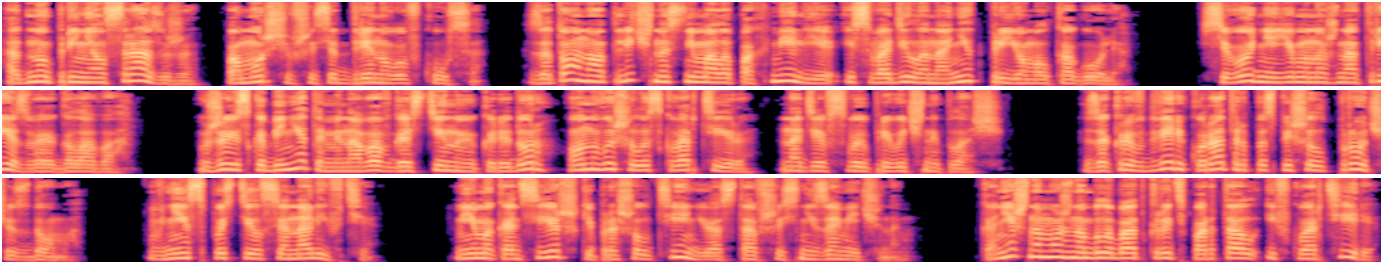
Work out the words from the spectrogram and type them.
Одно принял сразу же, поморщившись от дряного вкуса. Зато оно отлично снимало похмелье и сводило на нет прием алкоголя. Сегодня ему нужна трезвая голова, уже из кабинета, миновав гостиную и коридор, он вышел из квартиры, надев свой привычный плащ. Закрыв дверь, куратор поспешил прочь из дома. Вниз спустился на лифте. Мимо консьержки прошел тенью, оставшись незамеченным. Конечно, можно было бы открыть портал и в квартире,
